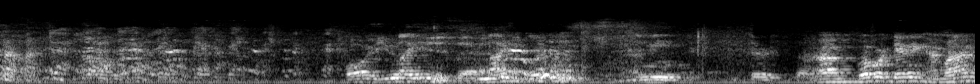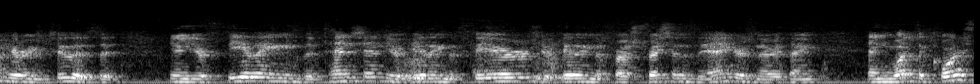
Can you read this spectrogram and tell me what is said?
Boy, you my, needed that. my goodness. I mean, there's. Uh, um, what we're getting, and what I'm hearing too, is that you know you're feeling the tension, you're mm-hmm. feeling the fears, you're feeling the frustrations, the angers, and everything. And what the Course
